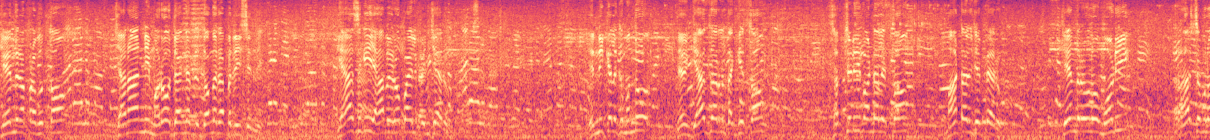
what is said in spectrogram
కేంద్ర ప్రభుత్వం జనాన్ని మరో దొంగ దొంగ దెబ్బతీసింది గ్యాస్కి యాభై రూపాయలు పెంచారు. ఎన్నికలకు ముందు మేము గ్యాస్ ధరలు తగ్గిస్తాం సబ్సిడీ పంటలు ఇస్తాం మాటలు చెప్పారు. కేంద్రంలో మోడీ రాష్ట్రంలో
